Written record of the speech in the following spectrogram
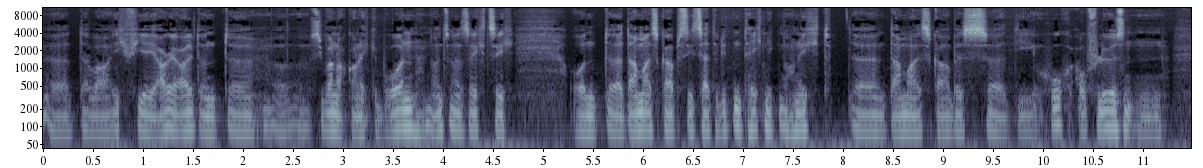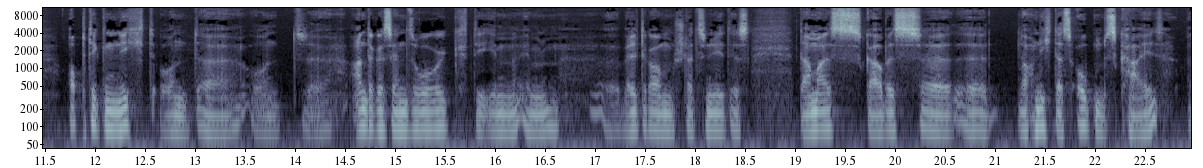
Äh, da war ich vier Jahre alt und äh, Sie waren noch gar nicht geboren, 1960. Und äh, damals gab es die Satellitentechnik noch nicht. damals gab es die hochauflösenden Optiken nicht und, äh, und äh, andere Sensorik, die im, im äh, Weltraum stationiert ist. Damals gab es äh, äh, noch nicht das Open Sky, äh,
